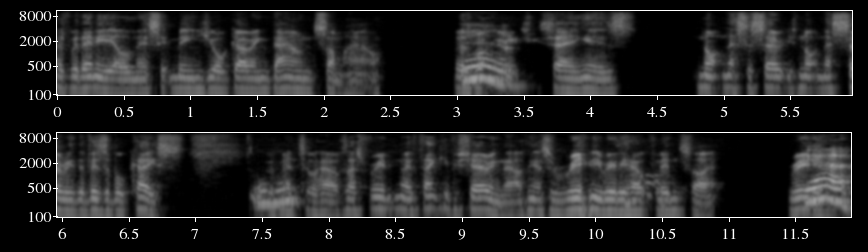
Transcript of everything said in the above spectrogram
as with any illness it means you're going down somehow but mm. what you're saying is not necessarily it's not necessarily the visible case mm-hmm. with mental health. That's really no. Thank you for sharing that. I think that's a really really helpful insight. Really. Yeah.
